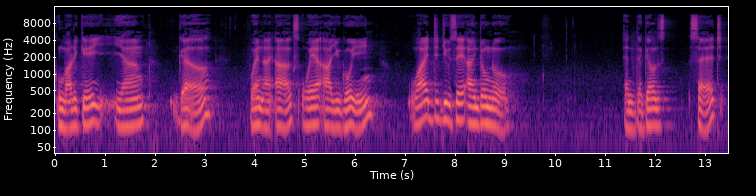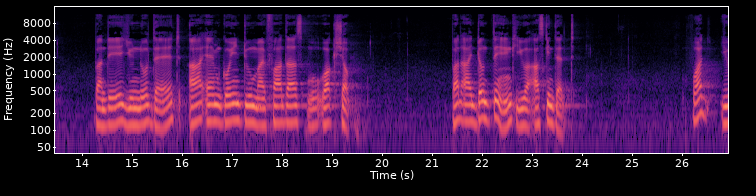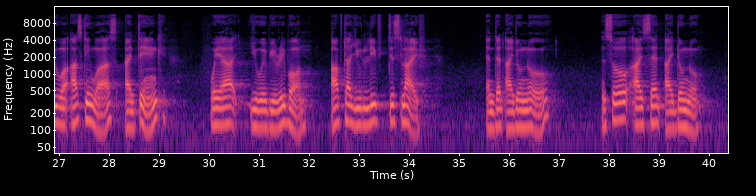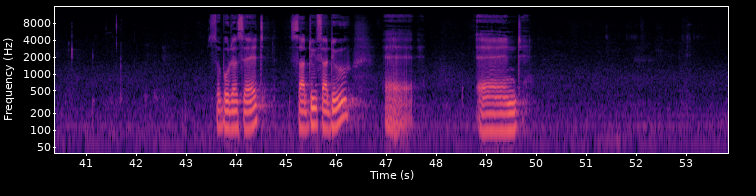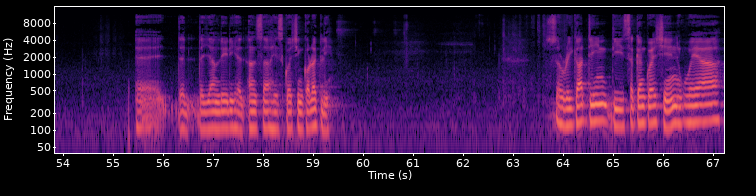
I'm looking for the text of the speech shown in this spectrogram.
Kumarike, young girl, when I asked, Where are you going? Why did you say, I don't know? And the girl said, Bhante, you know that I am going to my father's workshop. But I don't think you are asking that. What you were asking was, I think, where you will be reborn after you leave this life, and that I don't know. And so I said, I don't know. So Buddha said, Sadhu, Sadhu, uh, and the, the young lady had answered his question correctly. So regarding the second question, where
